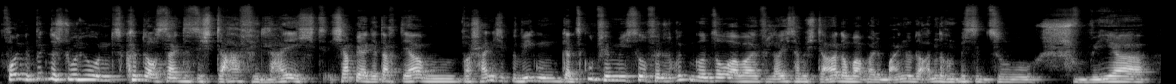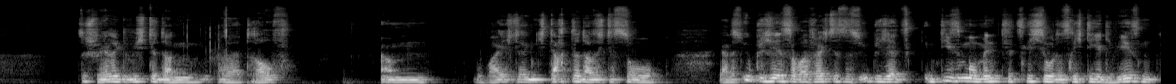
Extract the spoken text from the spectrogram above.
dem Freund im Fitnessstudio und es könnte auch sein, dass ich da vielleicht, ich habe ja gedacht, ja, wahrscheinlich Bewegung ganz gut für mich, so für den Rücken und so, aber vielleicht habe ich da nochmal bei dem einen oder anderen ein bisschen zu schwer, zu schwere Gewichte dann äh, drauf. Ähm, wobei ich eigentlich dachte, dass ich das so, ja, das Übliche ist, aber vielleicht ist das Übliche jetzt in diesem Moment jetzt nicht so das Richtige gewesen.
